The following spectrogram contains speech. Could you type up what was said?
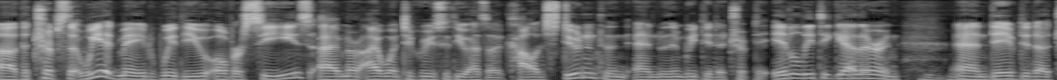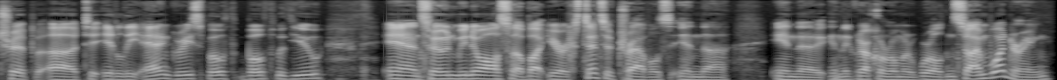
uh, the trips that we had made with you overseas. I remember I went to Greece with you as a college student, and, and then we did a trip to Italy together, and mm-hmm. and Dave did a trip uh, to Italy and Greece, both both with you. And so and we know also about your extensive travels in the in the in the Greco-Roman world. And so I'm wondering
